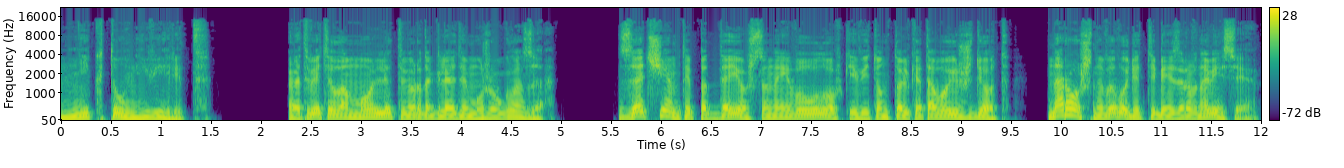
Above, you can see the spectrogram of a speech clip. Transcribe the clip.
Никто не верит», — ответила Молли, твердо глядя мужу в глаза. «Зачем ты поддаешься на его уловки, ведь он только того и ждет, нарочно выводит тебя из равновесия».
